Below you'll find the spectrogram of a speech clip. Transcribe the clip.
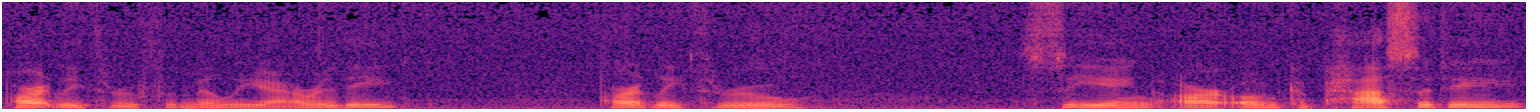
partly through familiarity, partly through seeing our own capacity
